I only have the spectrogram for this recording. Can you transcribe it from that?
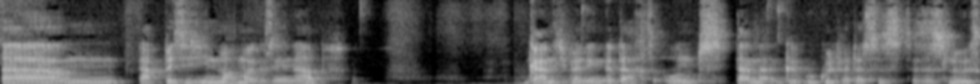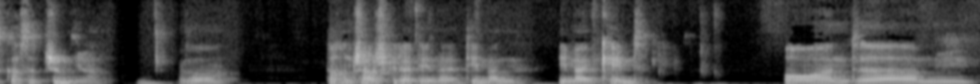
ähm, bis ich ihn nochmal gesehen habe, gar nicht mehr an ihn gedacht und dann gegoogelt wird, das ist, das ist Louis Gossett Jr. Also doch ein Schauspieler, den, den man, den man kennt. Und ähm,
